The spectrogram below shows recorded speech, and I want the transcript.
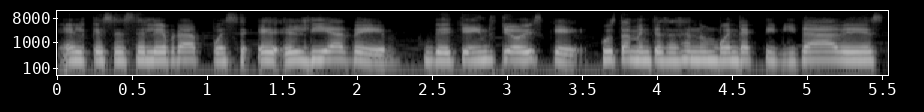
en el que se celebra pues e, el, día de, de, James Joyce, que justamente se hacen un buen de actividades,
